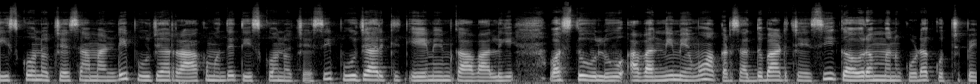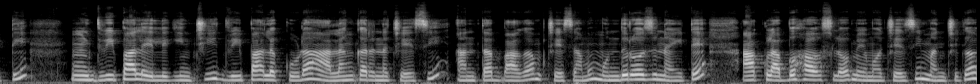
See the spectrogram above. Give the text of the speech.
తీసుకొని వచ్చేసామండి. పూజారి రాకముందే తీసుకొని వచ్చేసి పూజారికి ఏమేమి కావాలి వస్తువులు అవన్నీ మేము అక్కడ సర్దుబాటు చేసి గౌరమ్మను కూడా కూర్చోపెట్టి ద్వీపాలు వెలిగించి ద్వీపాలకు కూడా అలంకరణ చేసి అంతా బాగా చేసాము ముందు రోజు నైటే ఆ క్లబ్ హౌస్లో మేము వచ్చేసి మంచిగా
